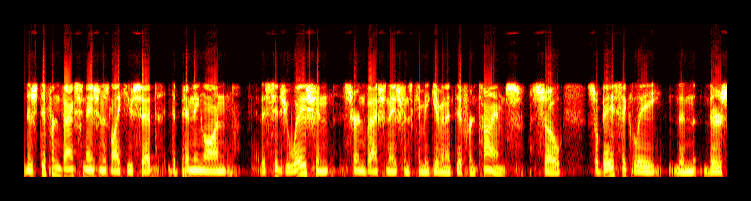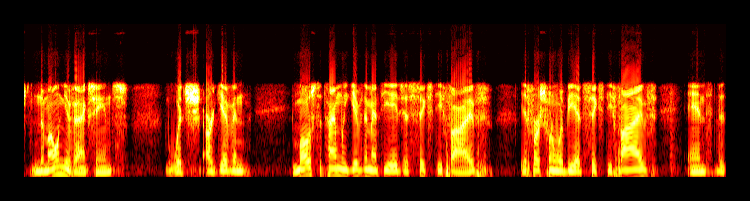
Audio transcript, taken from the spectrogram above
there's different vaccinations, like you said, depending on the situation. Certain vaccinations can be given at different times. So, so basically, then there's pneumonia vaccines, which are given. Most of the time, we give them at the age of 65. The first one would be at 65, and the,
